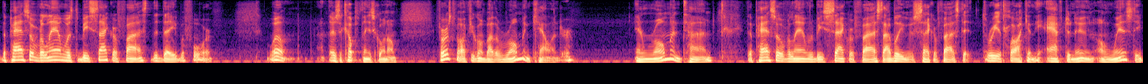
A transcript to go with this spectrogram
the Passover lamb was to be sacrificed the day before. Well, there's a couple things going on. First of all, if you're going by the Roman calendar, In Roman time, the Passover lamb would be sacrificed. I believe it was sacrificed at 3 o'clock in the afternoon on Wednesday.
